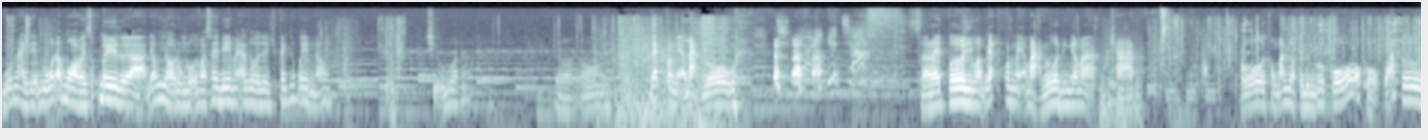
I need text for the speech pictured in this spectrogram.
Bố này thì bố đã bò về dốc B rồi ạ. À. Đéo hiểu đồng đội vào say B mẹ rồi rồi canh dốc B mà đéo. Chịu luôn á. Rồi ôi. Bét con mẹ bảng luôn. Sniper nhưng mà bét con mẹ bảng luôn anh em ạ. Chán. Ôi không bắn được thì đừng có cố Khổ quá cơ.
